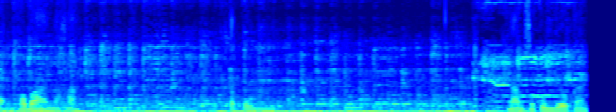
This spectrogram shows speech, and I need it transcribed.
ของพ่อบ้านนะคะตระกูลนามสกุลเดียวกัน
